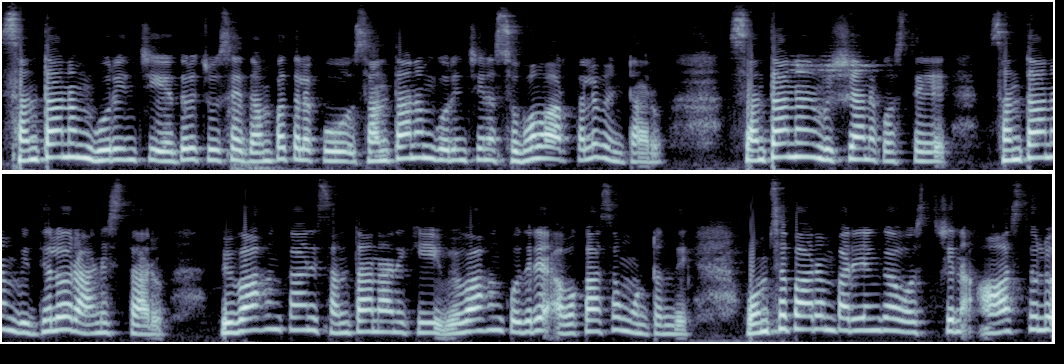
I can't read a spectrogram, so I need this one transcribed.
సంతానం గురించి ఎదురు చూసే దంపతులకు సంతానం గురించిన శుభవార్తలు వింటారు. సంతానం విషయానికి వస్తే సంతానం విద్యలో రాణిస్తారు. వివాహం కాని సంతానానికి వివాహం కుదిరే అవకాశం ఉంటుంది. వంశపారంపర్యంగా వచ్చిన ఆస్తులు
